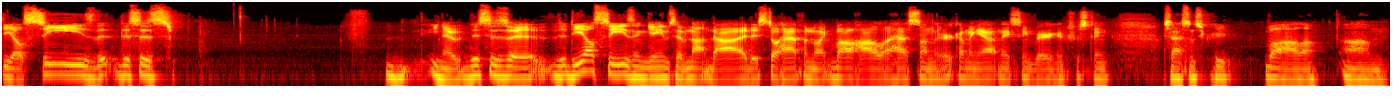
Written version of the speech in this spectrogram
DLCs. This is you know, this is a the DLCs and games have not died. They still happen. Like Valhalla has some that are coming out, and they seem very interesting. Assassin's Creed Valhalla. Um,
